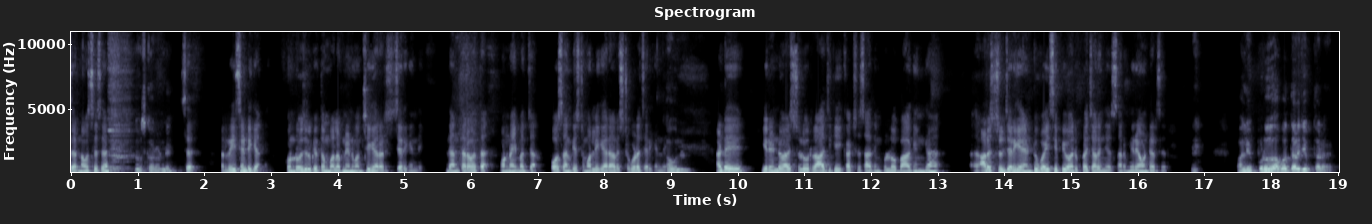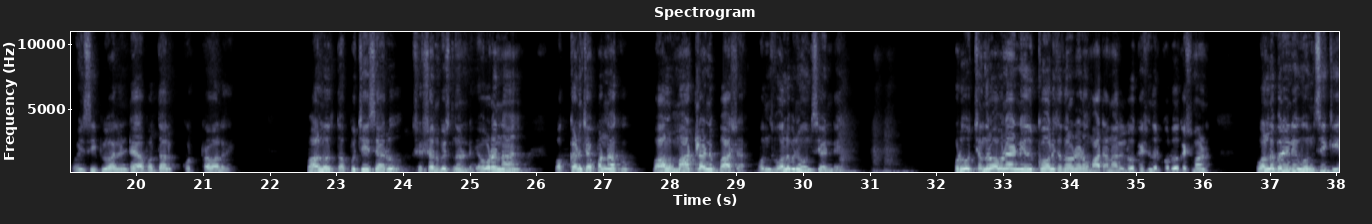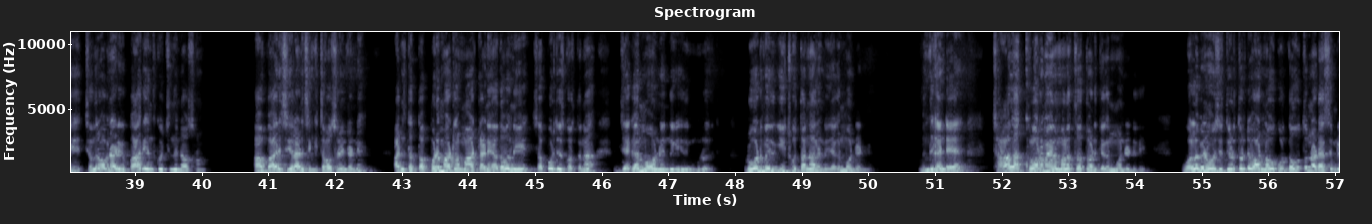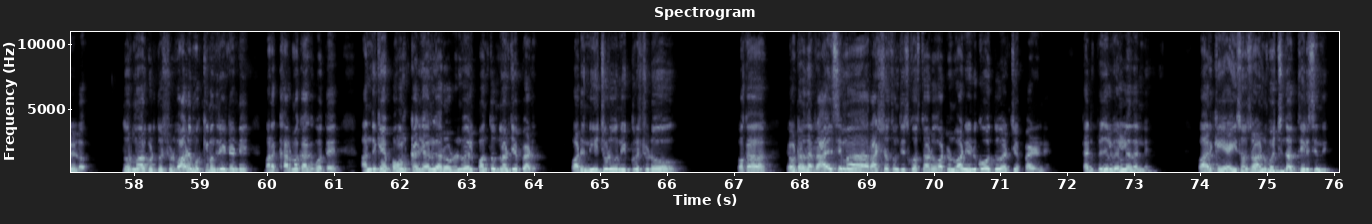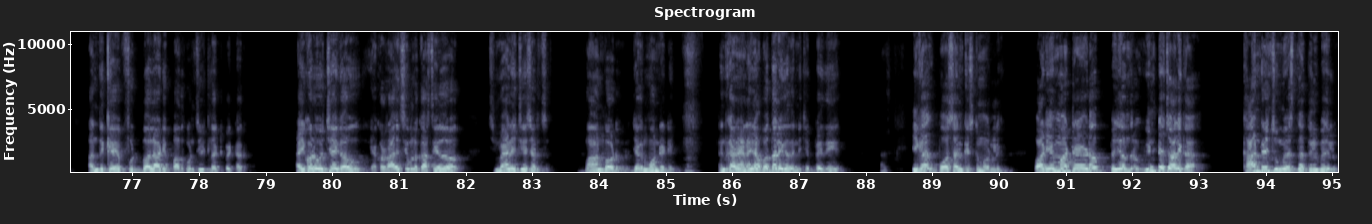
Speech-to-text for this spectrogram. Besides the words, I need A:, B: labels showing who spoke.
A: Sir నమస్తే sir.
B: నమస్కారం అండి.
A: సార్ రీసెంట్గా కొన్ని రోజుల క్రితం వల్లభనేని వంశీ గారి అరెస్ట్ జరిగింది. దాని తర్వాత మొన్న ఈ మధ్య పోసాని కృష్ణమురళి గారి అరెస్ట్ కూడా జరిగింది.
B: అవునండి.
A: అంటే ఈ రెండు అరెస్టులు రాజకీయ కక్ష సాధింపుల్లో భాగంగా అరెస్టులు జరిగాయంటూ వైసీపీ వారు ప్రచారం చేస్తున్నారు. మీరేమంటారు సార్?
B: వాళ్ళు ఎప్పుడూ అబద్ధాలు చెప్తారు. వైసీపీ వాళ్ళంటే అబద్ధాలు కుట్ర వాళ్ళది. వాళ్ళు తప్పు చేశారు శిక్ష అనిపిస్తున్నారండి ఎవడన్నా ఒక్కడిని చెప్పండి నాకు. వాళ్ళు మాట్లాడిన భాష వంశ వల్లభిని వంశీ అండి. ఇప్పుడు చంద్రబాబు నాయుడిని ఎదుర్కోవాలి చంద్రబాబు నాయుడు ఒక మాట అనాలి లోకేష్ ఎదుర్కో లోకేష్ మాట వల్లభిని వంశీకి చంద్రబాబు నాయుడికి భార్య ఎందుకు వచ్చిందండి అవసరం? ఆ భార్య శీలాన్ని శంకించే అవసరం ఏంటండి? అంత తప్పుడు మాటలు మాట్లాడిన ఎదవని సపోర్ట్ చేసుకొస్తున్నా జగన్మోహన్ ఎందుకు రోడ్డు మీద ఈచుకు తన్నాలండి జగన్మోహన్ రెడ్డి ఎందుకంటే చాలా క్రూరమైన మనస్తత్వం అండి జగన్మోహన్ రెడ్డిది. వల్లభిని వంశీ తిడుతుంటే వాడు నవ్వుకు నవ్వుతున్నాడు అసెంబ్లీలో. దుర్మార్గుడు దుష్టుడు. వాడు ముఖ్యమంత్రి ఏంటండి? మన కర్మ కాకపోతే. అందుకే పవన్ కళ్యాణ్ గారు రెండు వేల పంతొమ్మిదిలో చెప్పాడు. వాడు నీచుడు నికృష్టుడు. ఒక ఏమంటారు రాయలసీమ రాష్ట్రత్వం తీసుకొస్తాడు. అటువంటి వాడిని ఎన్నుకోవద్దు అని చెప్పాడండి. కానీ ప్రజలు వెళ్ళలేదండి వారికి ఐదు సంవత్సరాలు అనుభవించింది అది తెలిసింది. అందుకే ఫుట్బాల్ ఆడి పదకొండు సీట్లు అట్టి పెట్టారు అవి కూడా వచ్చాయి కావు. ఎక్కడ రాయలసీమలో కాస్త ఏదో మేనేజ్ చేశాడు మహానుభావుడు జగన్మోహన్ రెడ్డి. ఎందుకంటే ఆయన అబద్ధాలే కదండి చెప్పేది. ఇక పోసాని కృష్ణమురళి. వాడు ఏం మాట్లాడాడో ప్రజలందరూ వింటే చాలిక. కాంట్రించి ఉమ్మేస్తున్నారు తెలుగు ప్రజలు.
